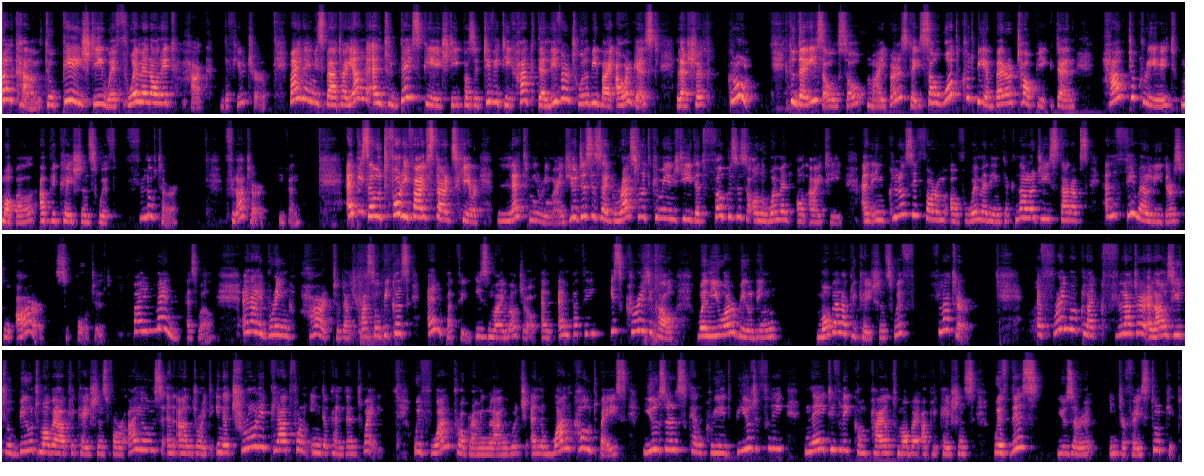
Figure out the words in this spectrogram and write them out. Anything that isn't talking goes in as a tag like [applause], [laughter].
Welcome to PhD with Women on It Hack the Future. My name is Beata Young, and today's PhD Positivity Hack delivered will be by our guest, Leszek Król. Today is also my birthday, so what could be a better topic than how to create mobile applications with Flutter? Flutter, even. Episode 45 starts here. Let me remind you this is a grassroots community that focuses on women on IT, an inclusive forum of women in technology, startups, and female leaders who are supported by men as well. And I bring heart to that hustle because empathy is my mojo, and empathy is critical when you are building mobile applications with Flutter. A framework like Flutter allows you to build mobile applications for iOS and Android in a truly platform independent way. With one programming language and one code base, users can create beautifully natively compiled mobile applications with this user interface toolkit.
